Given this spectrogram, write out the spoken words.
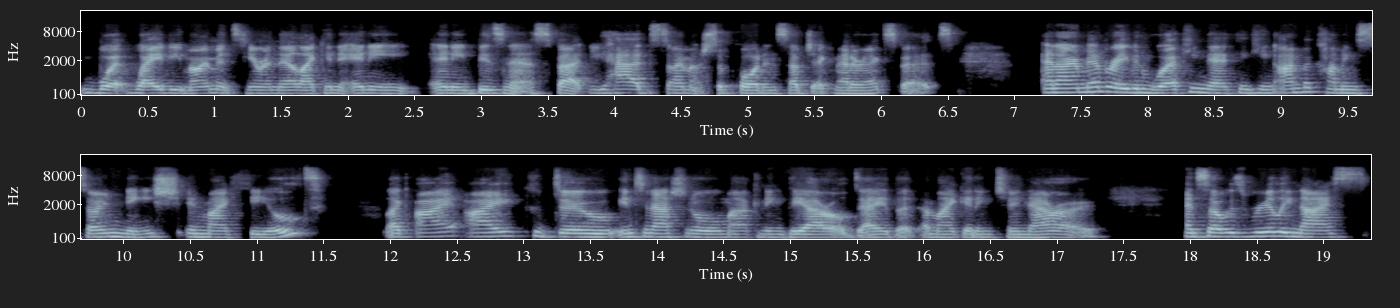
wavy moments here and there, like in any any business, but you had so much support and subject matter experts. And I remember even working there thinking, I'm becoming so niche in my field. Like I I could do international marketing PR all day, but am I getting too narrow? And so it was really nice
